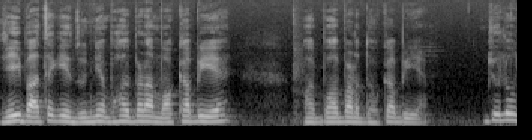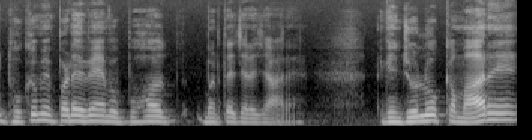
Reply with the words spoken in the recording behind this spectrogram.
یہی بات ہے کہ دنیا بہت بڑا موقع بھی ہے اور بہت بڑا دھوکہ بھی ہے۔ جو لوگ دھوکے میں پڑے ہوئے ہیں، وہ بہت بڑھتے چلے جا رہے ہیں۔ لیکن جو لوگ کما رہے ہیں،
